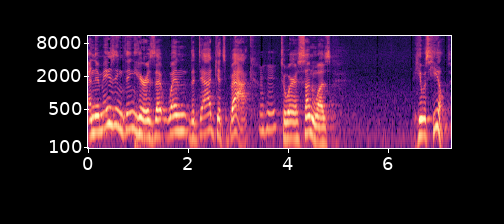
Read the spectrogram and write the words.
And the amazing thing here is that when the dad gets back Mm-hmm. to where his son was, he was healed.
